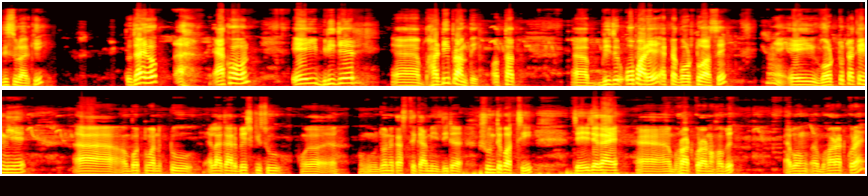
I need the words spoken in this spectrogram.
দিছিল আর কি। তো যাই হোক, এখন এই ব্রিজের ভাটি প্রান্তে, অর্থাৎ ব্রিজের ওপারে একটা গর্ত আছে। এই গর্তটাকে নিয়ে বর্তমান একটু এলাকার বেশ কিছু জনের কাছ থেকে আমি যেটা শুনতে পাচ্ছি যে এই জায়গায় ভরাট করানো হবে এবং ভরাট করায়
